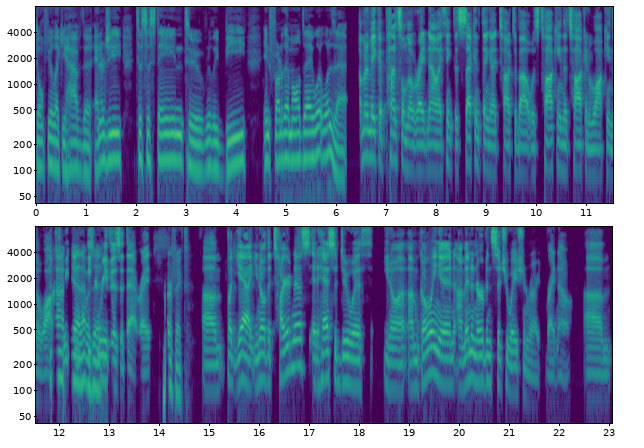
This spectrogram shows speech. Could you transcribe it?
don't feel like you have the energy to sustain to really be in front of them all day? What what is that? I'm going to make a pencil note right now. I think the second thing I talked about was talking the talk and walking the walk. Uh, can, yeah, that was we it. revisit that, right? Perfect. Um, but yeah, you know, the tiredness, it has to do with, you know, I'm going in, I'm in an urban situation right, right now. Um,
